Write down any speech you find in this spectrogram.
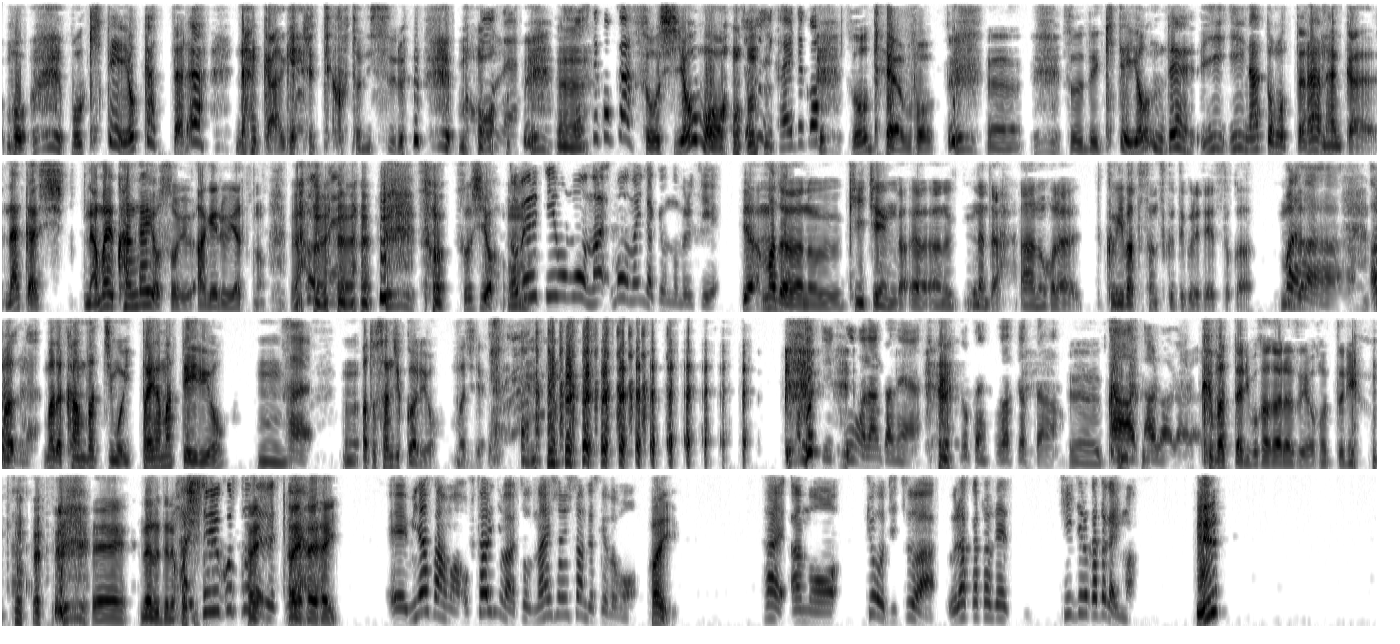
う、もう、もう来てよかったら、なんかあげるってことにするもそうね。う、うそうし。てこっか。そうしよう、もう。徐々に変えてこ。そうだよ、もう。うん。それで来て読んで、いい、いいなと思ったら、なんか、なんかし、名前を考えよう、そういうあげるやつの。そうねそう、そうしよう。ノベルティももうない、もうないんだけど、ノベルティいや、まだあの、キーチェーンが、あの、なんだ、あの、ほら、釘バットさん作ってくれたやつとか、まだ、はいはいはいはい。あるよねま。まだ缶バッジもいっぱい余っているよ。うん。はい。うん。あと30個あるよ、マジで。あ待って、いつもなんかね、どっかに育っちゃったな。うん、くあ、あるあるある。配ったりもかかわらずよ、本当に。えー、なのでね、はい、星、ということはいでですね、はいはいはい。えー皆さんは、お二人にはちょっと内緒にしたんですけども、はい。はい、あの、今日実は裏方で聞いてる方がいます。え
